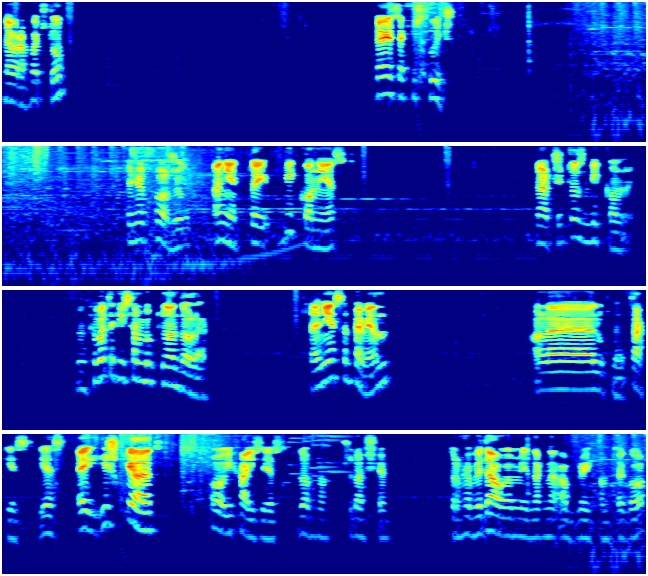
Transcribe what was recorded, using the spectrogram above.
Dobra, chodź tu. To jest jakiś switch. Ktoś otworzył. A nie, tutaj beacon jest. Znaczy, to jest beacon. Chyba taki sam był tu na dole. Ale nie jestem pewien. Ale luknę. Tak, jest, jest. Ej, i szkielet! O, i hajs jest. Dobra, przyda się. Trochę wydałem jednak na upgrade tamtego.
